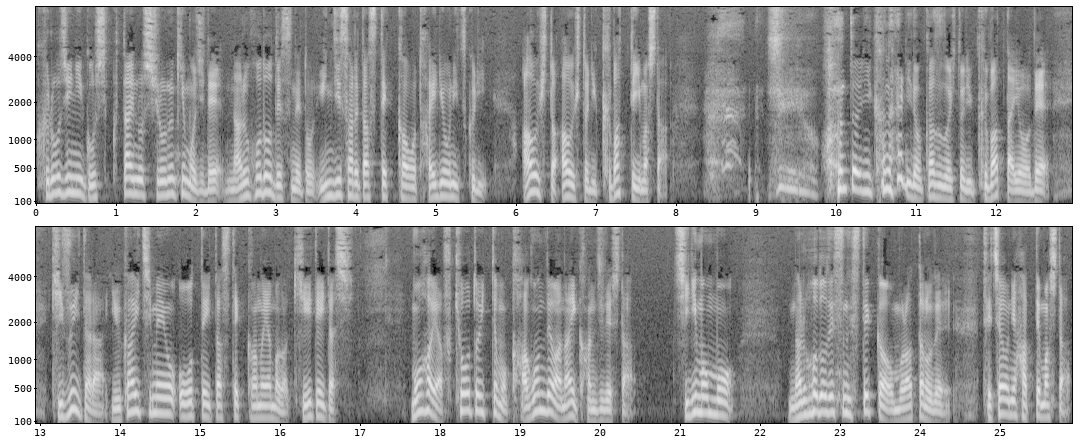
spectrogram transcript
黒地にゴシック体の白抜き文字で「なるほどですね」と印字されたステッカーを大量に作り会う人会う人に配っていました。本当にかなりの数の人に配ったようで気づいたら床一面を覆っていたステッカーの山が消えていたしもはや不況と言っても過言ではない感じでした。ちりもんも「なるほどですね」ステッカーをもらったので手帳に貼ってました。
